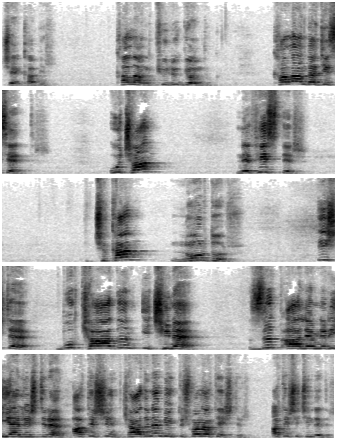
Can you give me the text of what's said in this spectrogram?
Şey kabir. Kalan külü gömdük. Kalan da cesettir. Uçan nefistir. Çıkan nurdur. İşte bu kağıdın içine zıt alemleri yerleştiren ateşin, kağıdın en büyük düşmanı ateştir. Ateş içindedir.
